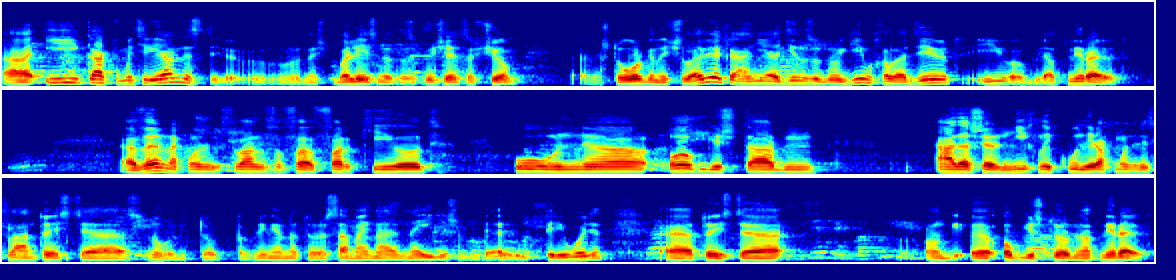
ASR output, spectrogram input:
Э, и как в материальности, значит, болезнь это заключается в чем? Что органы человека, они один за другим холодеют и отмирают. Вернах может фаркилд ун э, обгештарбн адашер нихлы кули рахмон рислан, то есть, э, ну, то, примерно то же самое на, на идишем переводит, э, то есть, он обгешторбн, отмирают.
